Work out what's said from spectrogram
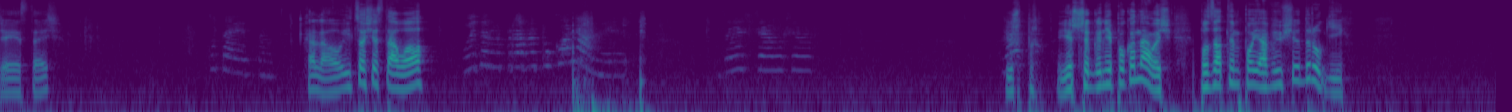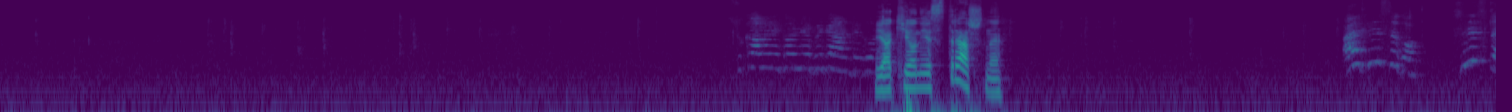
Gdzie jesteś? Tutaj jestem. Hello, i co się stało? Wither prawie pokonany jest. Co jeszcze musimy... Już pr- jeszcze go nie pokonałeś. Poza tym pojawił się drugi. Szukamy go, nie wiedziałem tego. Jaki on jest straszny. Ale znistę go! Znistę!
